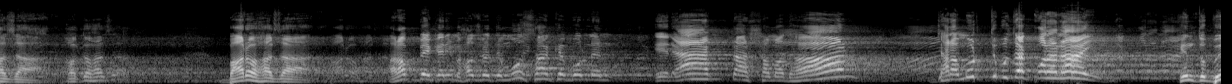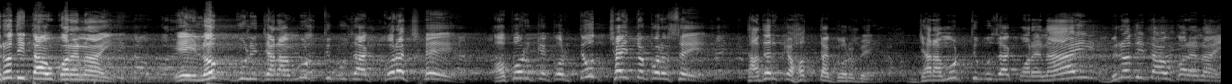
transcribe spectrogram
হাজার। কত হাজার? বারো হাজার। রব্বে করিম হজরত মুসাকে বললেন, এর একটা সমাধান যারা মূর্তি পূজা করে নাই, কিন্তু বিরোধিতাও করে নাই, এই লোকগুলি যারা মূর্তি পূজা করেছে, অপরকে করতে উৎসাহিত করেছে, তাদেরকে হত্যা করবে। যারা মূর্তি পূজা করে নাই, বিরোধিতাও করে নাই,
